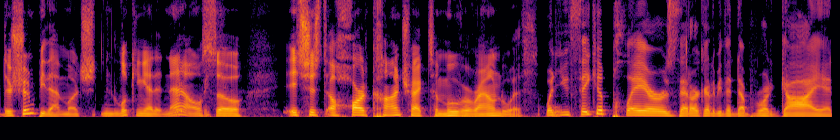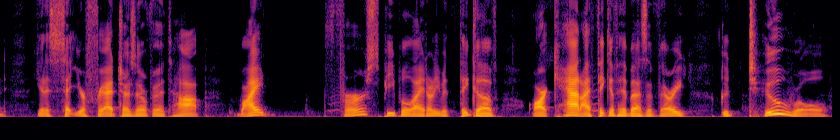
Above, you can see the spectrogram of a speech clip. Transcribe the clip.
there shouldn't be that much looking at it now. So it's just a hard contract to move around with. When you think of players that are going to be the number one guy and you're going to set your franchise over the top, my first people I don't even think of are Cat. I think of him as a very good two role,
